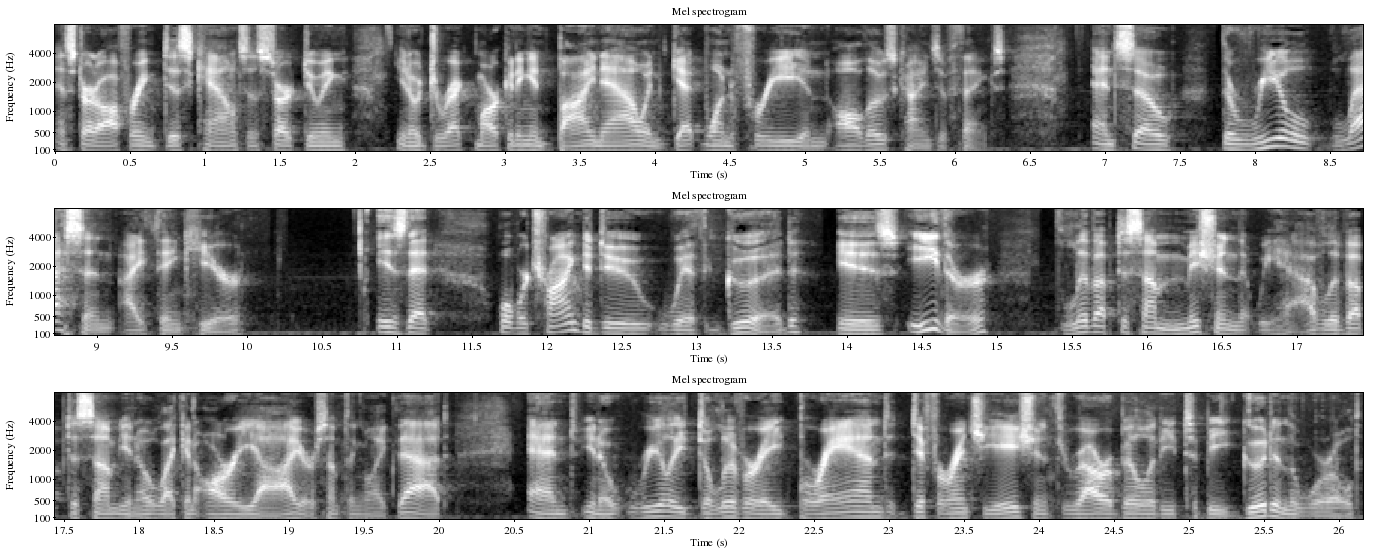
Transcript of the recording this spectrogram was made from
and start offering discounts and start doing, you know, direct marketing and buy now and get one free and all those kinds of things. And so the real lesson, I think, here is that what we're trying to do with good is either live up to some mission that we have, live up to some, you know, like an REI or something like that, and, you know, really deliver a brand differentiation through our ability to be good in the world.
